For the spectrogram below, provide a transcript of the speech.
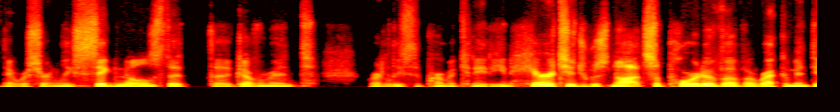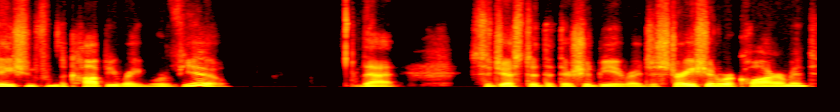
There were certainly signals that the government, or at least the Department Canadian Heritage, was not supportive of a recommendation from the Copyright Review that suggested that there should be a registration requirement.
